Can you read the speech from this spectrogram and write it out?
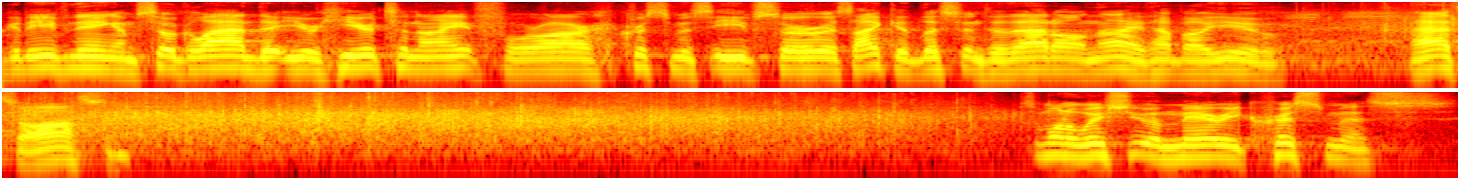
good evening. I'm so glad that you're here tonight for our Christmas Eve service. I could listen to that all night. How about you? That's awesome. So, I want to wish you a Merry Christmas.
